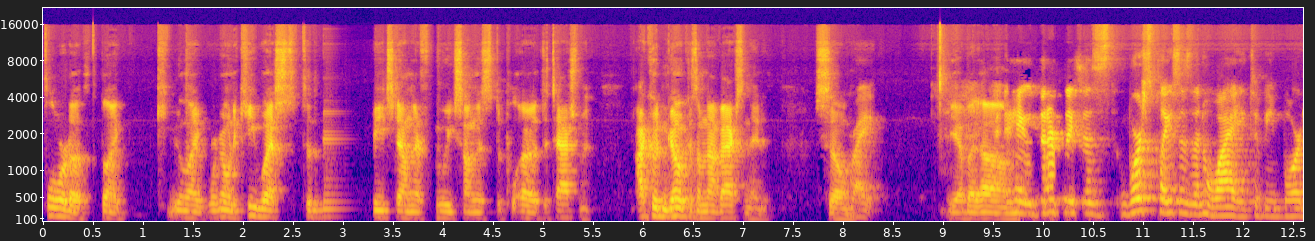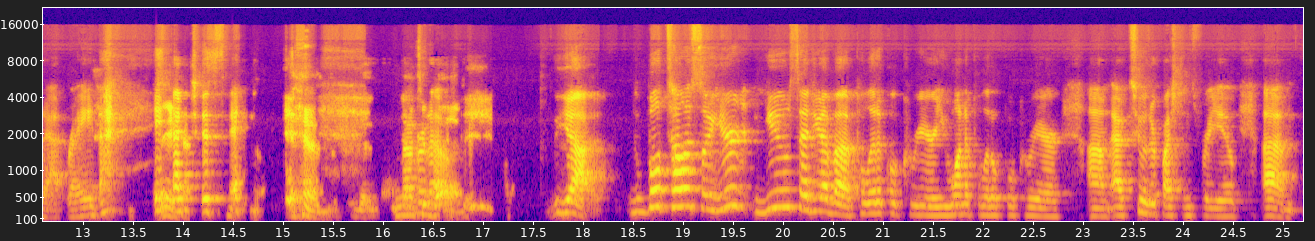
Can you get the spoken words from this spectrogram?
Florida, like like we're going to Key West to the beach down there for weeks on this de- uh, detachment." I couldn't go because I'm not vaccinated. So right. Yeah, but um, hey, better places, worse places than Hawaii to be bored at, right? I just say. Yeah, not too bad. Yeah, well tell us so you're you said you have a political career you want a political career. Um, i have two other questions for you. Um,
